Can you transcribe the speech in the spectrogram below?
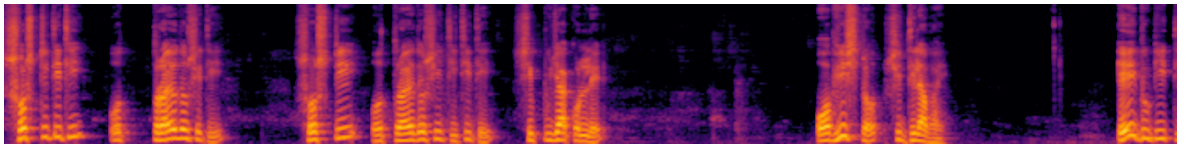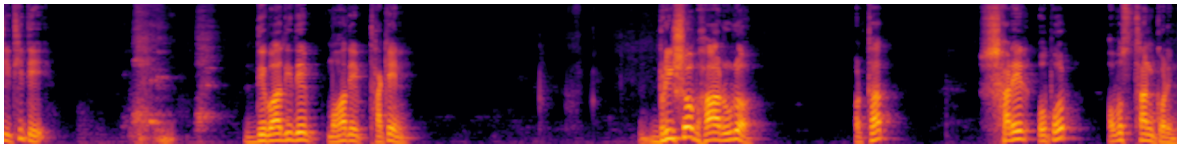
ষষ্ঠী তিথি ও ত্রয়োদশী তিথি, ষষ্ঠী ও ত্রয়োদশী তিথিতে শিব পূজা করলে অভীষ্ট সিদ্ধিলাভ হয়। এই দুটি তিথিতে দেবাদিদেব মহাদেব থাকেন বৃষভারুর অর্থাৎ ষাঁড়ের ওপর অবস্থান করেন।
